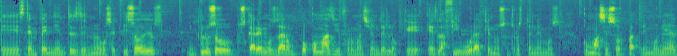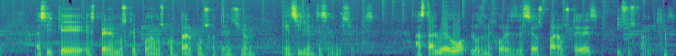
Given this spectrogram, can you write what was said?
Estén pendientes de nuevos episodios. Incluso buscaremos dar un poco más de información de lo que es la figura que nosotros tenemos como asesor patrimonial. Así que esperemos que podamos contar con su atención en siguientes emisiones. Hasta luego, los mejores deseos para ustedes y sus familias.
